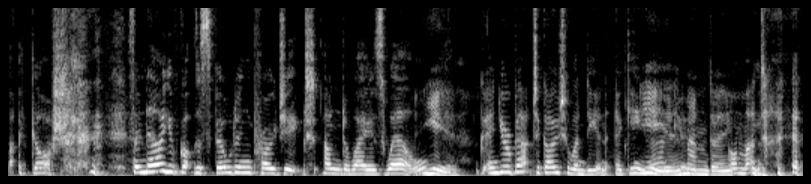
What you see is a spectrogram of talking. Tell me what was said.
Uh, Gosh. so now you've got this building project underway as well. Yeah, And you're about to go to India again, yeah, aren't you? Monday. On Monday.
